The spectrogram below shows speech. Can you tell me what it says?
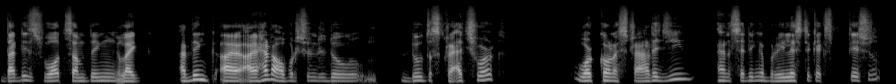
That is what something like I think I, I had an opportunity to do the scratch work, work on a strategy, and setting up realistic expectation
